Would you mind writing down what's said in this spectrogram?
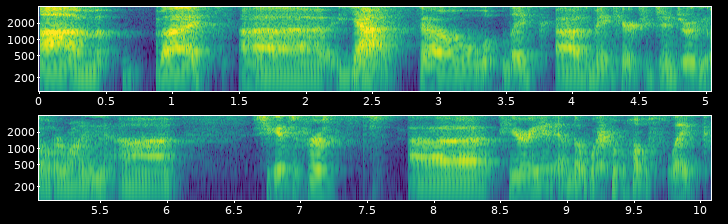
Um, but uh, yeah. So like uh, the main character Ginger, the older one, uh, she gets her first uh period, and the werewolf like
